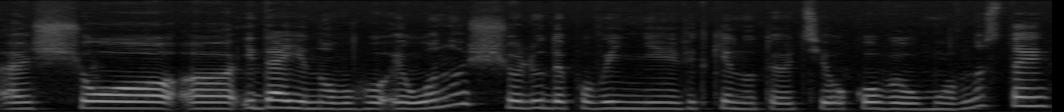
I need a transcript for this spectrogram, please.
е, що ідеї нового еону, що люди повинні відкинути ці окови умовностей,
